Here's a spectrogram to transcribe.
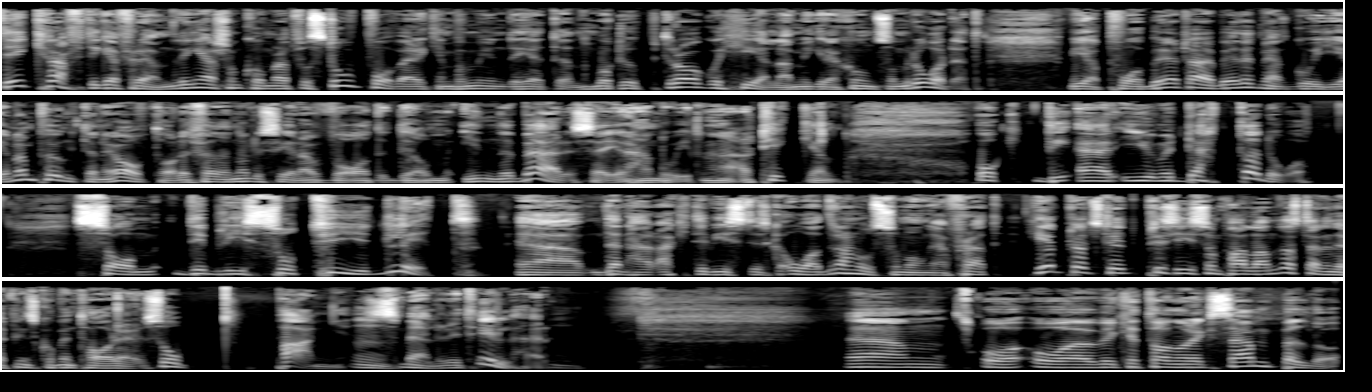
det är kraftiga förändringar som kommer att få stor påverkan på myndigheten, vårt uppdrag och hela migrationsområdet. Vi har påbörjat arbetet med att gå igenom punkterna i avtalet för att analysera vad de innebär, säger han då i den här artikeln. Och det är i och med detta då som det blir så tydligt eh, den här aktivistiska ådran hos så många. För att helt plötsligt, precis som på alla andra ställen där det finns kommentarer, så pang smäller det till här. Ehm, Och, och Vi kan ta några exempel då.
